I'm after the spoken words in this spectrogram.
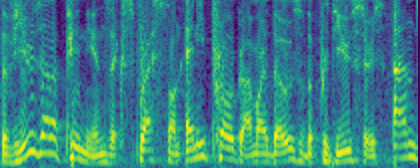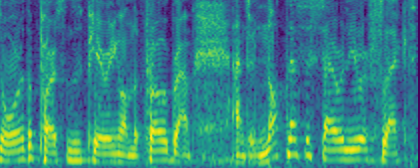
The views and opinions expressed on any program are those of the producers and or the persons appearing on the program and do not necessarily reflect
